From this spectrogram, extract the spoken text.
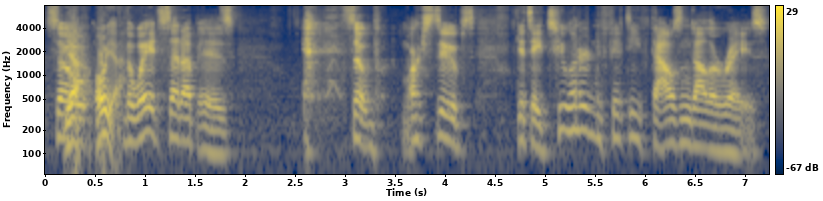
So, Yeah. Oh, yeah. the way it's set up is, so Mark Stoops gets a two hundred and fifty thousand dollar raise,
